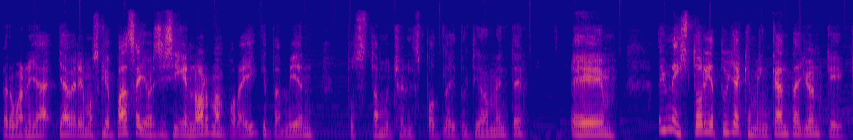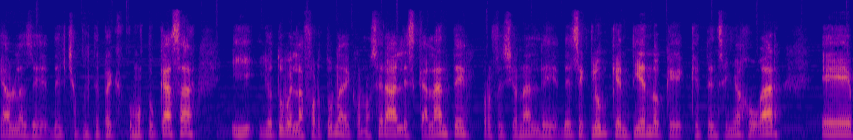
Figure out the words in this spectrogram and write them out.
pero bueno, ya, ya veremos qué pasa y a ver si sigue Norman por ahí, que también pues está mucho en el spotlight últimamente. Eh, hay una historia tuya que me encanta, John, que, hablas del Chapultepec como tu casa y yo tuve la fortuna de conocer a Ale Escalante, profesional de, ese club, que entiendo que, te enseñó a jugar. Eh,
